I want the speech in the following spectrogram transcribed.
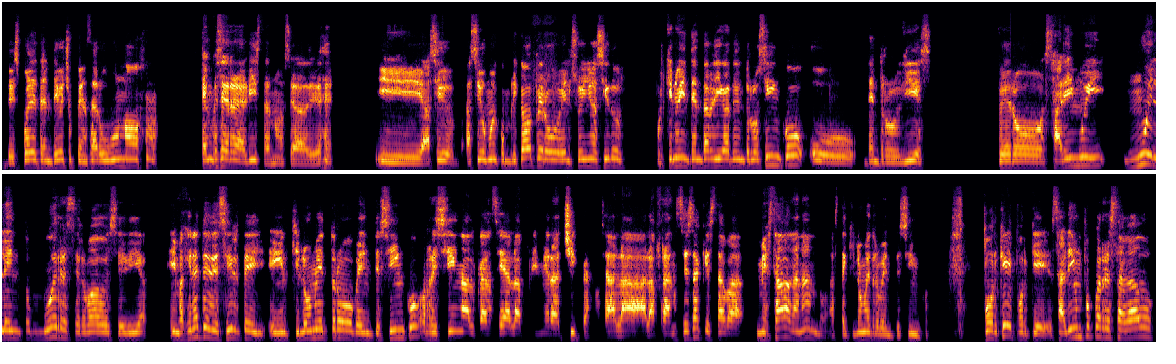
después de 38 pensar uno tengo que ser realista, ¿no? O sea, y ha sido, ha sido muy complicado, pero el sueño ha sido, ¿por qué no intentar llegar dentro de los cinco o dentro de los diez? Pero salí muy, muy lento, muy reservado ese día. Imagínate decirte, en el kilómetro 25 recién alcancé a la primera chica, o sea, a la, a la francesa que estaba, me estaba ganando hasta el kilómetro 25. ¿Por qué? Porque salí un poco rezagado,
